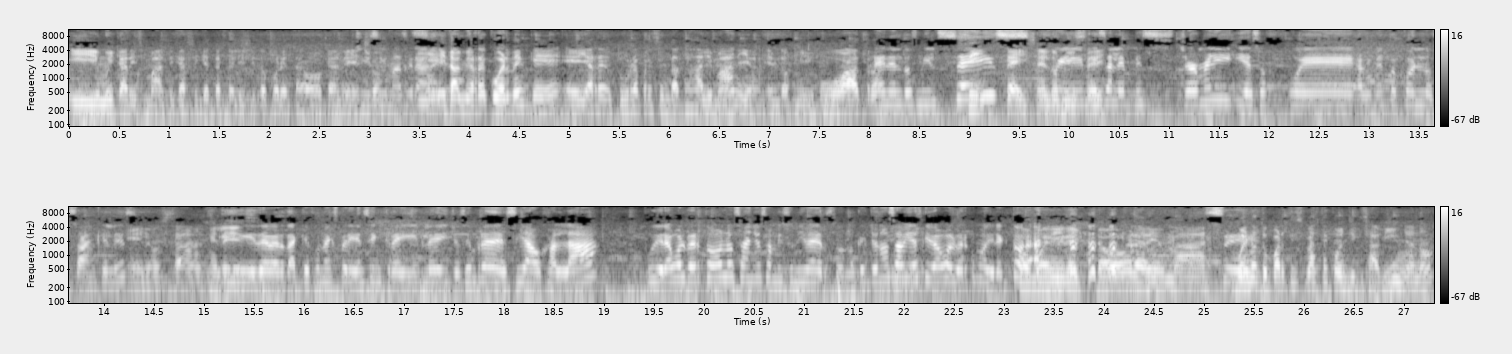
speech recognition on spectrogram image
y muy carismática, así que te felicito por el trabajo que han hecho. Muchísimas gracias. Y, y también recuerden que ella, tú representaste a Alemania en 2004. En el 2006, Sí, seis, en el fui 2006. Miss Ale- Miss Germany y eso fue, a mí me tocó en Los Ángeles. En Los Y Ángeles. de verdad que fue una experiencia increíble y yo siempre decía, ojalá pudiera volver todos los años a mis universos. Lo que yo no Sí. sabía es que iba a volver como directora. Como directora, además. Sí. Bueno, tú participaste con Jixa Viña, ¿no?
